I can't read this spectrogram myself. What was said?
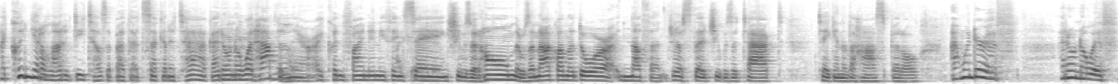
I couldn't get a lot of details about that second attack. I don't know what happened no. there. I couldn't find anything saying she was at home, there was a knock on the door, nothing. Just that she was attacked, taken to the hospital. I wonder if, I don't know if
